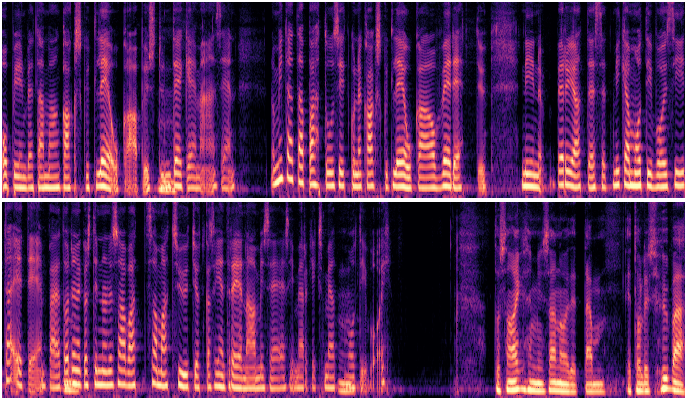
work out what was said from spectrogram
opin vetämään 20 leukaa, pystyn mm. tekemään sen, No mitä tapahtuu sitten, kun ne 20 leukaa on vedetty, niin periaatteessa, että mikä motivoi siitä eteenpäin. Ja mm. todennäköisesti ne on ne samat, samat syyt, jotka siihen treenaamiseen esimerkiksi meidät mm. motivoi. Tuossa aikaisemmin sanoit, että, että olisi hyvä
